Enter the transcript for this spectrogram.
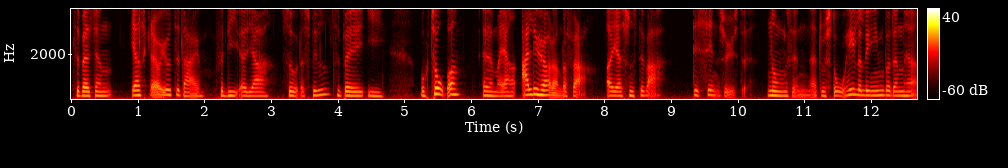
Sebastian, jeg skrev jo til dig, fordi at jeg så dig spille tilbage i oktober, øhm, og jeg havde aldrig hørt om dig før, og jeg synes, det var det sindssygeste nogensinde, at du stod helt alene på den her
